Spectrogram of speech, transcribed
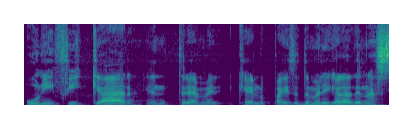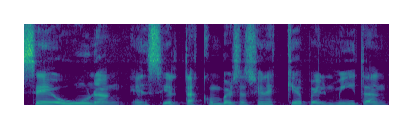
unificar entre que los países de América Latina se unan en ciertas conversaciones que permitan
